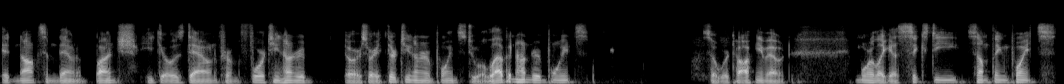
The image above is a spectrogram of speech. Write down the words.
it knocks him down a bunch. He goes down from 1400 or sorry 1300 points to 1100 points. So we're talking about more like a 60 something points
